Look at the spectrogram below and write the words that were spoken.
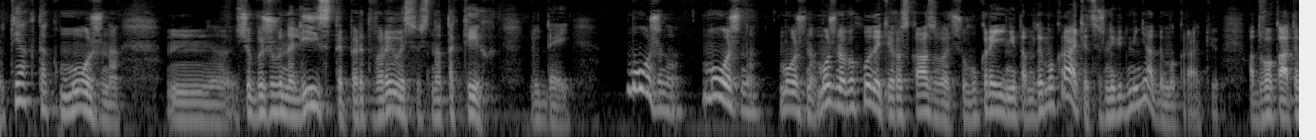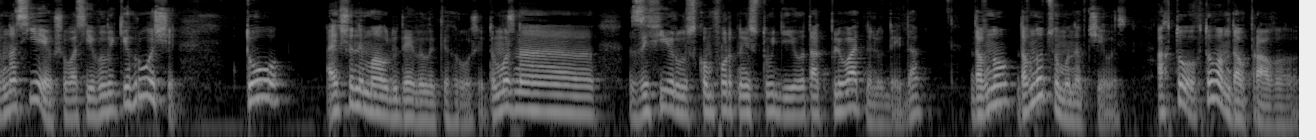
От як так можна, щоб журналісти перетворились ось на таких людей? Можна, можна, можна. Можна виходити і розказувати, що в Україні там демократія, це ж не відміняє демократію. Адвокати в нас є. Якщо у вас є великі гроші, то. А якщо нема у людей великих грошей, то можна з ефіру, з комфортної студії отак плювати на людей. Да? Давно? Давно цьому навчились? А хто, хто вам дав право?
